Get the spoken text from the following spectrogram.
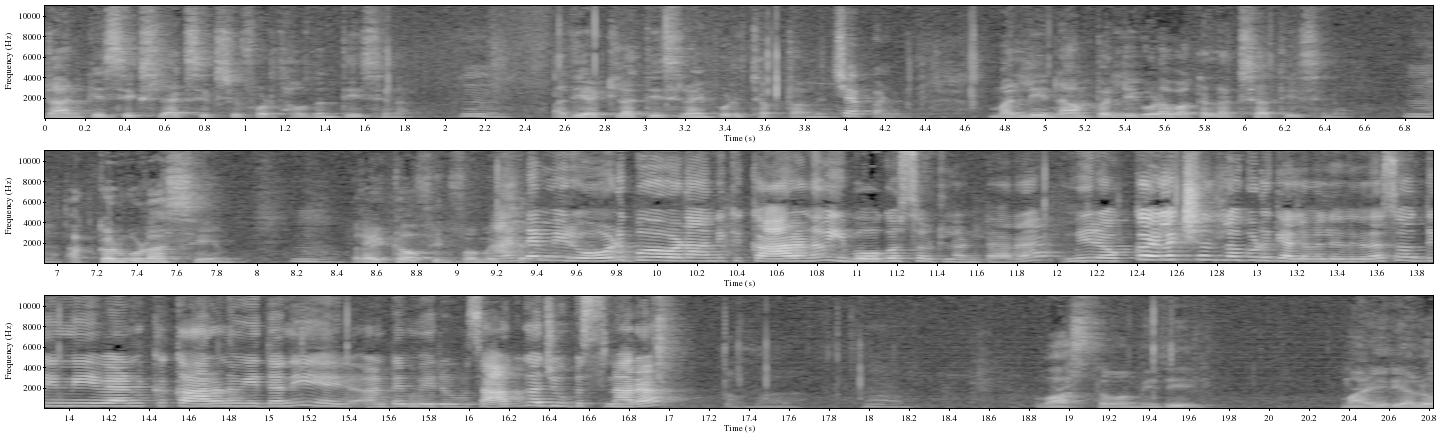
దానికి six lakh sixty four thousand తీసిన. అది ఎట్లా తీసినా ఇప్పుడు చెప్తాను. చెప్పండి. మళ్ళీ నాంపల్లి కూడా ఒక లక్ష తీసిన. అక్కడ కూడా సేమ్. రైట్ ఆఫ్ ఇన్ఫర్మేషన్ అంటే మీరు ఓడిపోవడానికి కారణం ఈ బోగస్ ఓట్లు అంటారా? మీరు ఒక్క ఎలక్షన్స్లో కూడా గెలవలేదు కదా సో దీని వెనక కారణం ఇదని అంటే మీరు సాకుగా చూపిస్తున్నారా? వాస్తవం ఇది. మా ఏరియాలో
